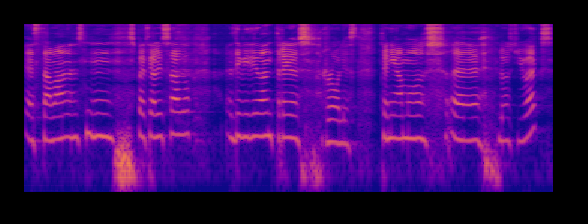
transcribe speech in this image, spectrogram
estaba mm, especializado, dividido en tres roles. Teníamos eh, los UX,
